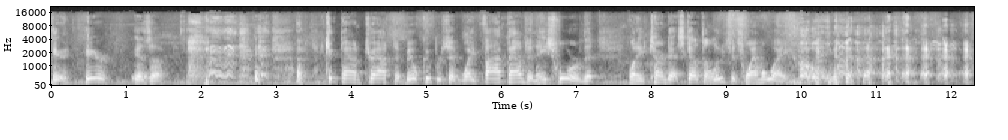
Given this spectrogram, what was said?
Here, here is a. Two pound trout that Bill Cooper said weighed five pounds, and he swore that when he turned that skeleton loose, it swam away. Oh,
